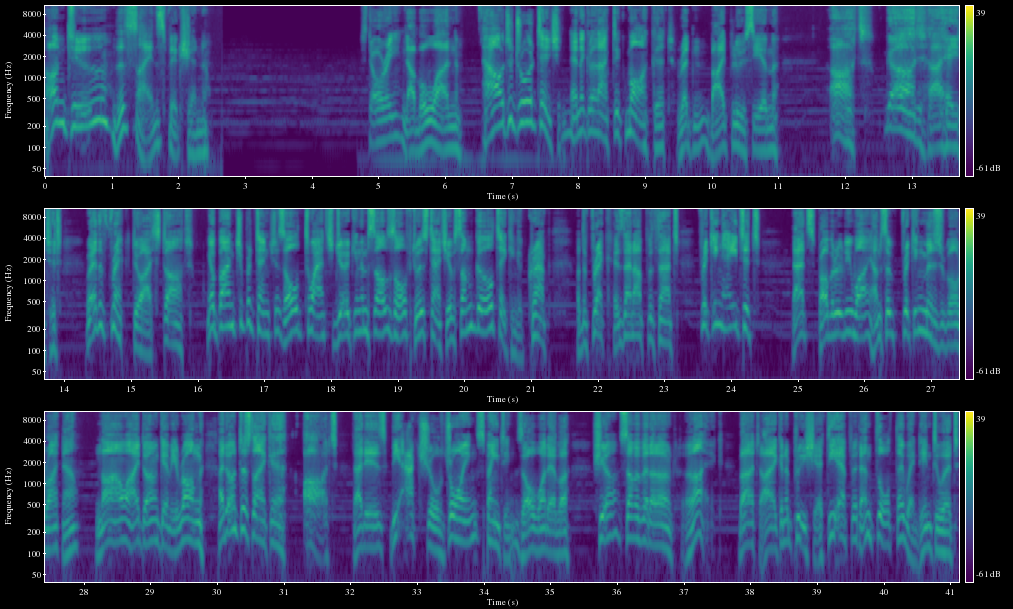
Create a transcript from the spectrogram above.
On to the science fiction. Story number one. How to Draw Attention in a Galactic Market, written by Plusium. Art. God, I hate it. Where the frick do I start? A bunch of pretentious old twats jerking themselves off to a statue of some girl taking a crap. What the frick is that up with that? Fricking hate it. That's probably why I'm so fricking miserable right now. No, I don't get me wrong. I don't dislike uh, art. That is, the actual drawings, paintings, or whatever. Sure, some of it I don't like, but I can appreciate the effort and thought that went into it.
